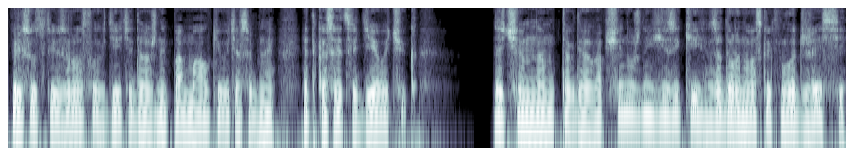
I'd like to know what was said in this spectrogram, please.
В присутствии взрослых дети должны помалкивать, особенно это касается девочек. «Зачем нам тогда вообще нужны языки?» — задорно воскликнула Джесси,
